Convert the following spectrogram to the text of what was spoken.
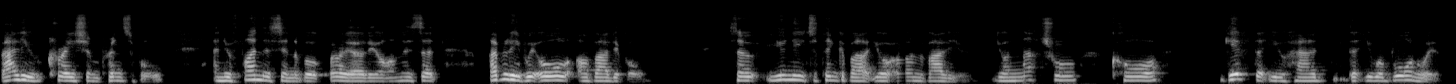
value creation principle and you'll find this in the book very early on, is that I believe we all are valuable. So you need to think about your own value, your natural core gift that you had that you were born with,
